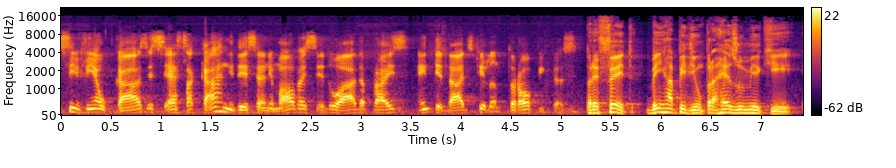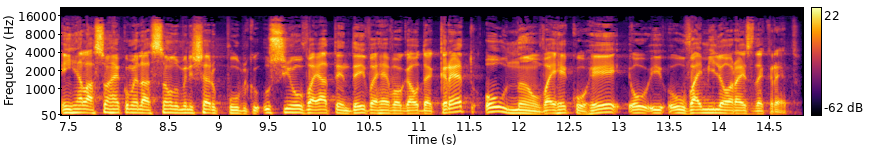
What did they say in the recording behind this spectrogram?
se vier o caso, essa carne desse animal vai ser doada para as entidades filantrópicas. Prefeito, bem rapidinho, para resumir aqui, em relação à recomendação do Ministério Público, o senhor vai atender e vai revogar o decreto ou não? Vai recorrer ou, ou vai melhorar esse decreto?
